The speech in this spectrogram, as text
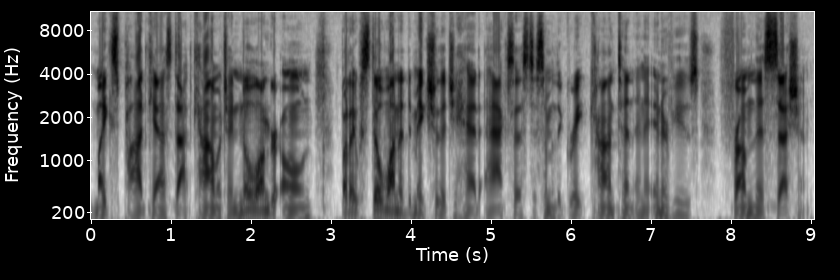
mikespodcast.com, which I no longer own, but I still wanted to make sure that you had access to some of the great content and interviews from this session.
